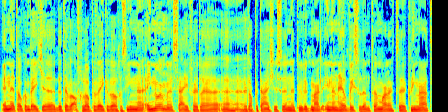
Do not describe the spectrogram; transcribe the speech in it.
En net ook een beetje, dat hebben we afgelopen weken wel gezien, uh, enorme cijferrapportages uh, natuurlijk, maar in een heel wisselend marktklimaat.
